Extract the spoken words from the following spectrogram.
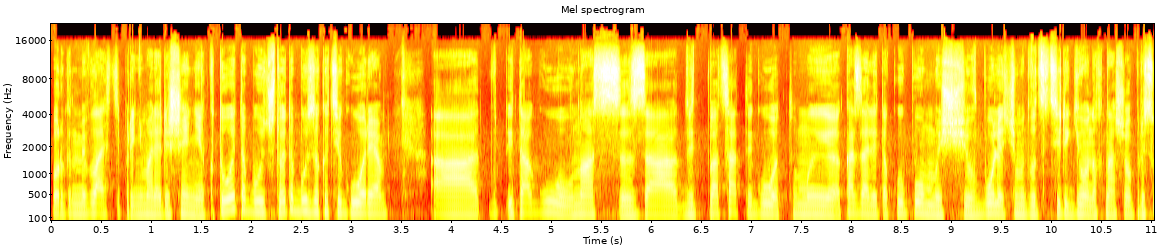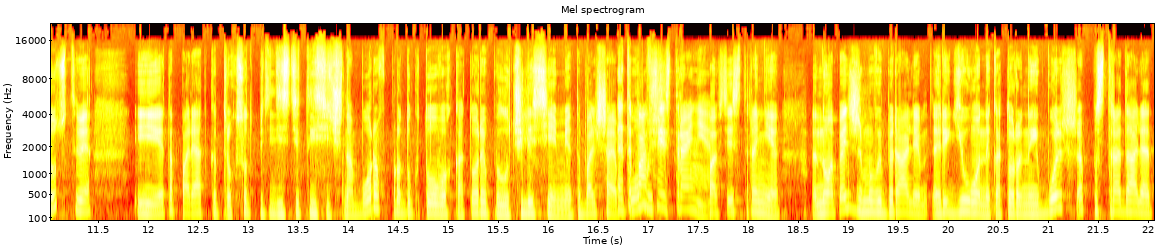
органами власти принимали решение, кто это будет, что это будет за категория. А, итого у нас за 2020 год мы оказали такую помощь в более чем 20 регионах нашего присутствия, и это порядка 350 тысяч наборов продуктовых, которые получили семьи. Это большая это помощь. Это по всей стране? По всей стране. Но опять же мы выбирали регионы, которые наибольше пострадали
